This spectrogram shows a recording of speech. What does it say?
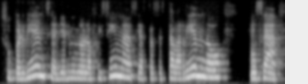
súper bien, si ayer vino a la oficina, si hasta se estaba riendo, o sea,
